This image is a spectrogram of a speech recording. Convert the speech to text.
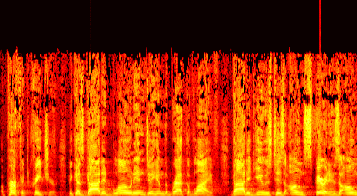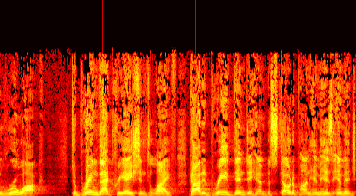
a perfect creature, because God had blown into him the breath of life. God had used his own spirit, his own ruach, to bring that creation to life. God had breathed into him, bestowed upon him his image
